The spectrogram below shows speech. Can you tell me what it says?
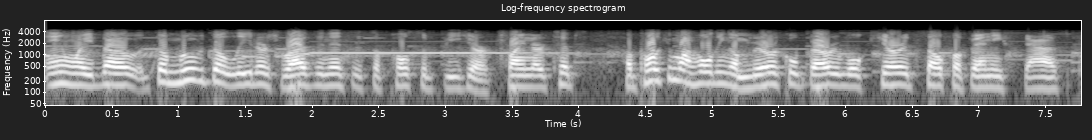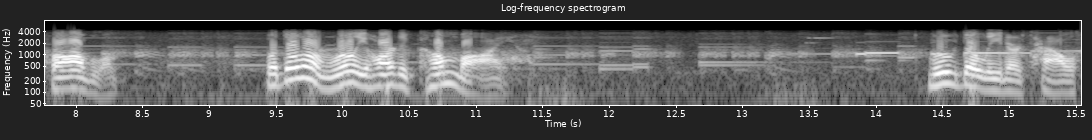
Anyway, the, the move deleter's residence is supposed to be here. Trainer tips. A Pokemon holding a Miracle Berry will cure itself of any status problem. But those are really hard to come by. Move Deleter's house.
